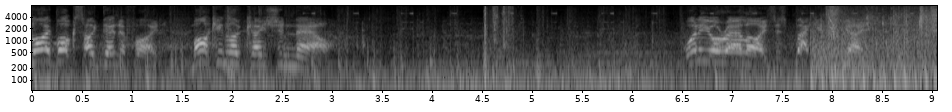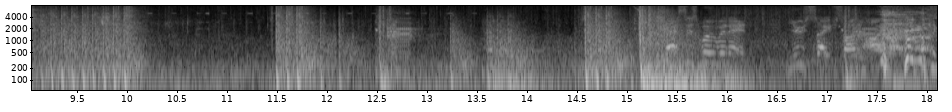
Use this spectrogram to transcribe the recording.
Supply box identified. Marking location now. One of your allies is back in the game. Gas is moving in. New safe zone highlighted.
